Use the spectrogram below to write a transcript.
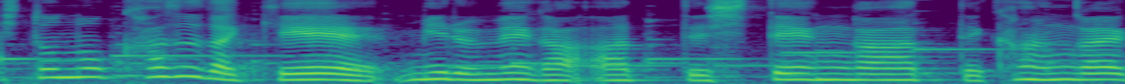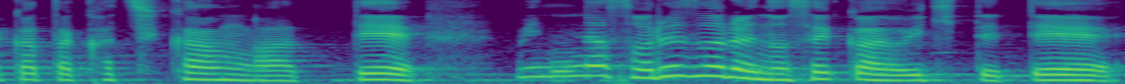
人の数だけ見る目があって視点があって考え方価値観があってみんなそれぞれの世界を生きてて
